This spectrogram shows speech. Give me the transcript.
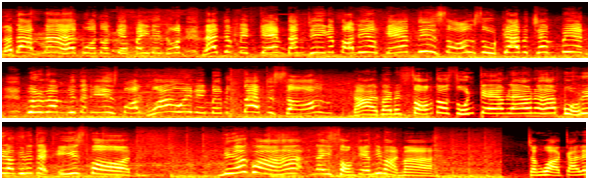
แล้วด้านหน้าฮะกลัวโดนเกมไปหนึ่งคน และจะปิดเกมทันทีครับตอนนี้ครับเกมที่2สู่การเป็นแชมเปี้ยนบุรีรัมย์ยูไนเต็ดอีสปอร์ตคว้าไว้ในมือเป็นแต้มที่สองได้ไปเป็น 2 ต่อ 0 เกมแล้วนะฮะบุรีรัมย์ยูไนเต็ดอีสปอร์ตเหนือกว่าฮะใน 2 เกมที่ผ่านมา จังหวะการเล่น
